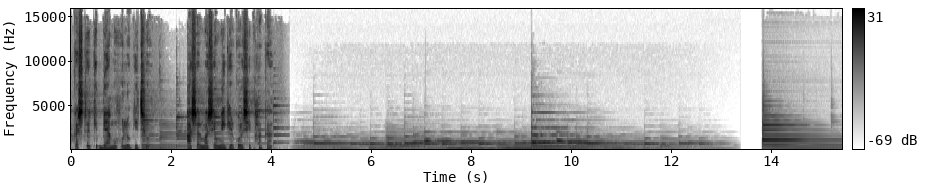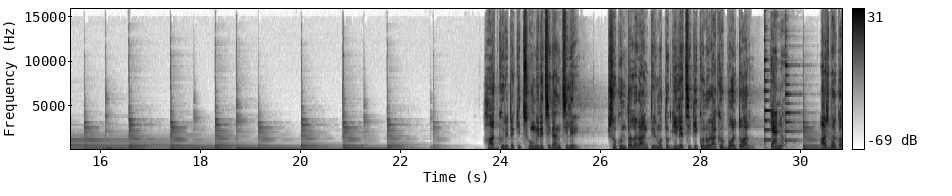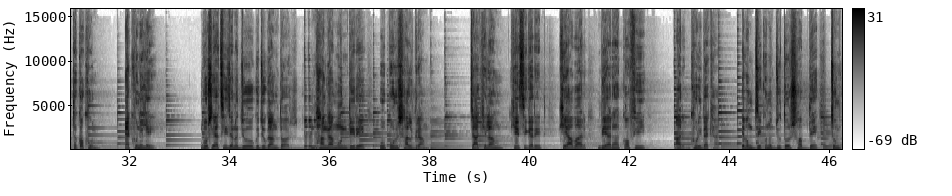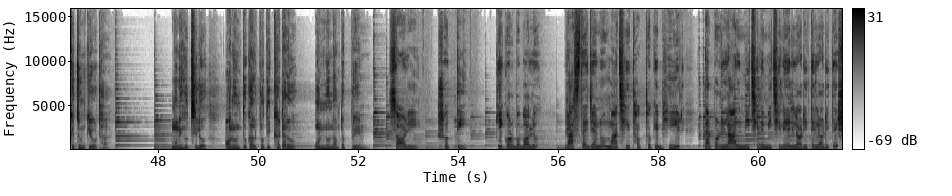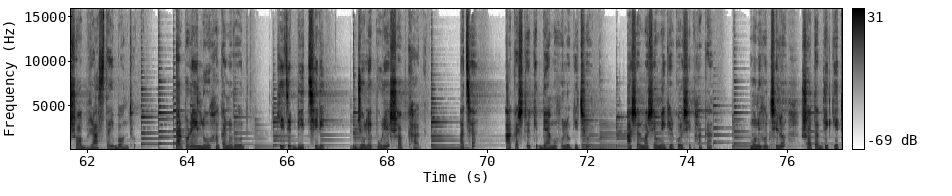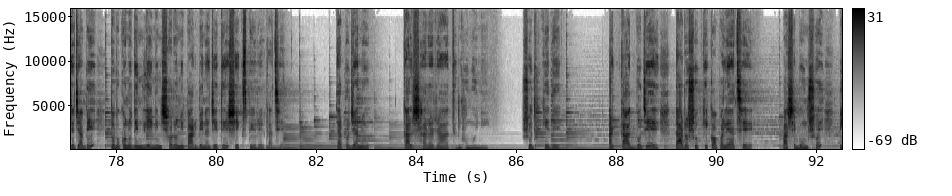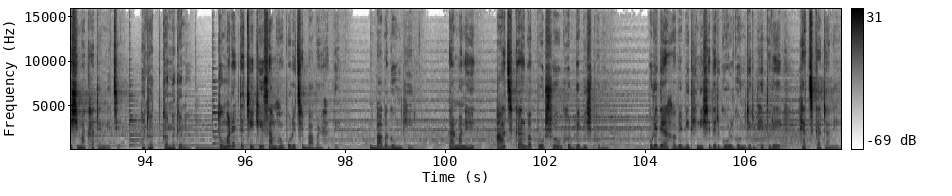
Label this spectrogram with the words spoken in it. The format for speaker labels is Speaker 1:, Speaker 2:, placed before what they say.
Speaker 1: আকাশটার কি ব্যাম হলো কিছু? আষাঢ় মাসেও মেঘের কলসি ফাঁকা?
Speaker 2: হাত ঘড়িটা কি ছু মেরেছে গাংচিলে শকুন্তলার আংটির মতো গিলেছি কি কোনো রাঘব বলটোয়াল?
Speaker 1: কেন?
Speaker 2: আসবার কথা কখন? এখন এলে বসে আছি যেন যুগ যুগান্তর, ভাঙা মন্দিরে উপুর শালগ্রাম। চা খেলাম, খেয়ে সিগারেট, খেয়ে আবার বেয়ারা, কফি আর ঘড়ি দেখা এবং যে কোনো জুতোর শব্দে চমকে চমকে ওঠা। মনে হচ্ছিল অনন্তকাল প্রতীক্ষাটারও অন্য নামটা প্রেম।
Speaker 1: সরি, সত্যি। কি করব বলো? রাস্তায় যেন মাছি থকথকে ভিড় তারপর লাল মিছিলে মিছিলে, লরিতে লরিতে সব রাস্তাই বন্ধ। তারপর এই লু হাঁকানো রোদ, কি যে বিচ্ছিরি, জ্বলে পুড়ে সব খাক আচ্ছা আকাশটার কি ব্যামো হলো কিছু? আষাঢ় মাসেও মেঘের কলসি ফাঁকা। মনে হচ্ছিল শতাব্দী কেটে যাবে, তবু কোনোদিন লেনিন স্মরণই পারবে না যেতে শেক্সপিয়রের কাছে। তারপর জানো, কাল সারা রাত ঘুমোইনি শুধু কেঁদে কাঁদবো যে তারও সুখ কি কপালে আছে? পাশে বনসই পিসিমা খাটের নিচে।
Speaker 2: হঠাৎ কান্না কেন?
Speaker 1: তোমার একটা চিঠি সামহাও পড়েছে বাবার হাতে। বাবা গম্ভীর। তার মানে আজকাল বা পরশু ঘটবে বিস্ফোরণ। পুড়ে দেয়া হবে বিধিনিষেধের গোল গণ্ডির ভেতরে হ্যাঁচকা টানে।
